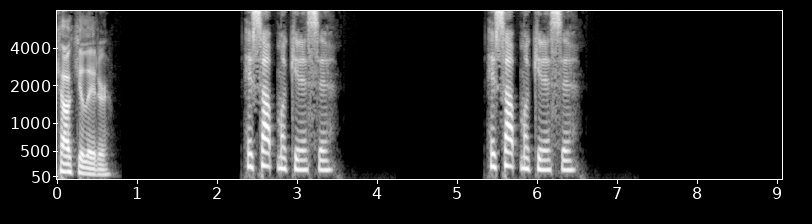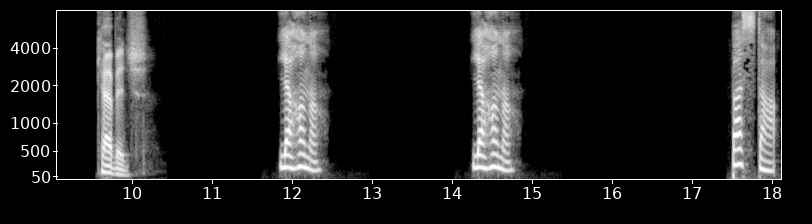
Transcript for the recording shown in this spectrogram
Calculator. Hesap makinesi. Hesap makinesi. Cabbage. Lahana. Lahana. Stop.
